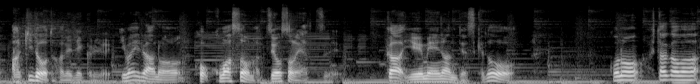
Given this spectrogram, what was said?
バキ道とか出てくる、いわゆるあの、怖そうな強そうなやつが有名なんですけど、この二川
